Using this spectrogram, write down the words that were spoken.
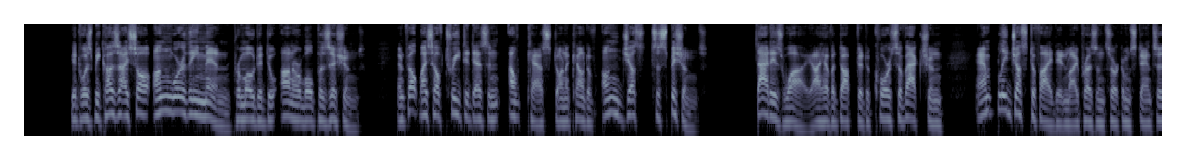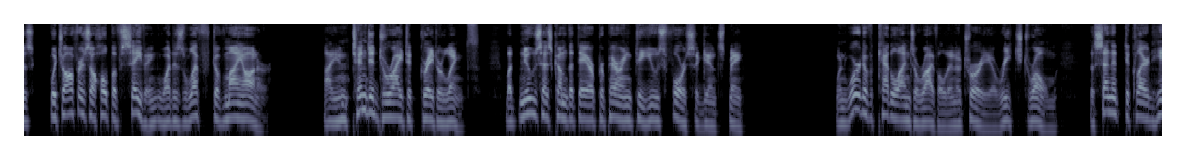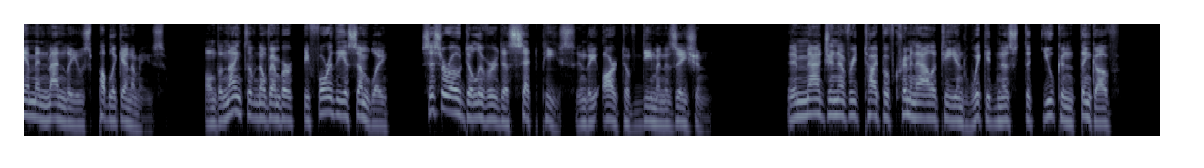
It was because I saw unworthy men promoted to honorable positions, and felt myself treated as an outcast on account of unjust suspicions. That is why I have adopted a course of action amply justified in my present circumstances, which offers a hope of saving what is left of my honor. I intended to write at greater length, but news has come that they are preparing to use force against me. When word of Catiline's arrival in Etruria reached Rome, the Senate declared him and Manlius public enemies. On the 9th of November, before the assembly, Cicero delivered a set piece in the art of demonization. Imagine every type of criminality and wickedness that you can think of.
